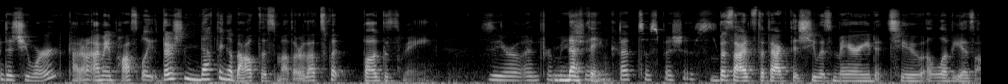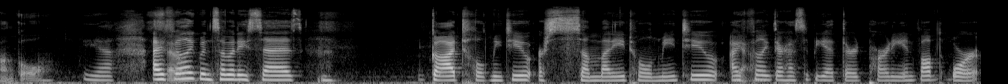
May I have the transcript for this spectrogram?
Did she work? I don't. I mean, possibly. There's nothing about this mother. That's what bugs me. Zero information. Nothing. That's suspicious. Besides the fact that she was married to Olivia's uncle. Yeah. I So- feel like when somebody says God told me to or somebody told me to, I Yeah. feel like there has to be a third party involved or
